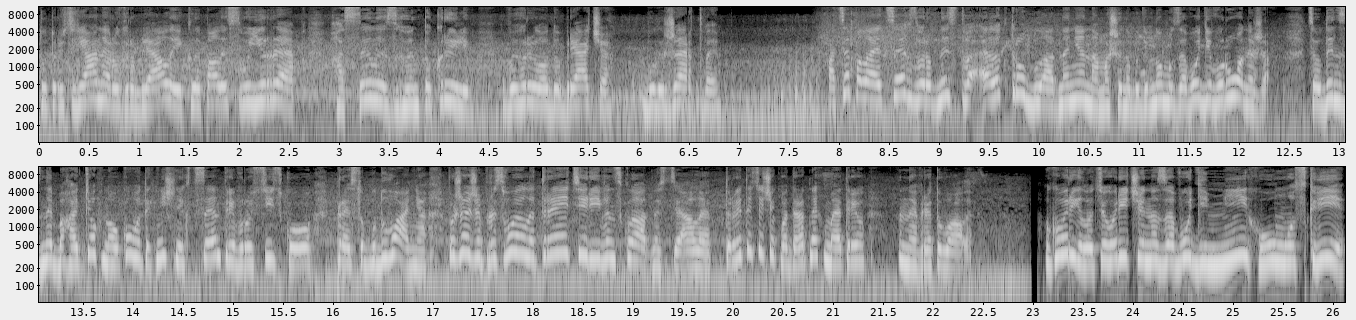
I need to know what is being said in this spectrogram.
Тут росіяни розробляли і клепали свої реп, гасили з гвинтокрилів. Вигоріло добряче, були жертви. А це палає цех з виробництва електрообладнання на машинобудівному заводі Воронежа. Це один з небагатьох науково-технічних центрів російського пресобудування. Пожежі присвоїли третій рівень складності, але три тисячі квадратних метрів не врятували. Горіло цьогоріч і на заводі Міг у Москві,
